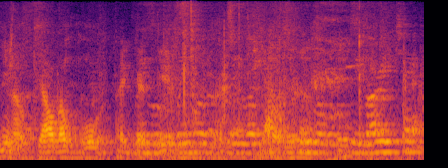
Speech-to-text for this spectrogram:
You know, y'all don't want to take We that will, we will, gift. we will, we will, we've already checked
